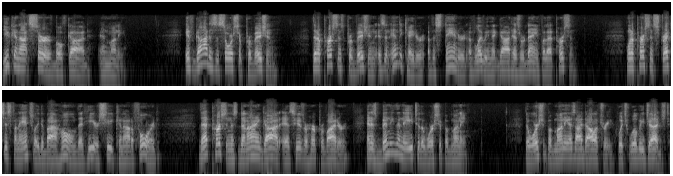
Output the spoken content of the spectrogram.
You cannot serve both God and money. If God is the source of provision, then a person's provision is an indicator of the standard of living that God has ordained for that person. When a person stretches financially to buy a home that he or she cannot afford, that person is denying God as his or her provider and is bending the knee to the worship of money. The worship of money is idolatry, which will be judged.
